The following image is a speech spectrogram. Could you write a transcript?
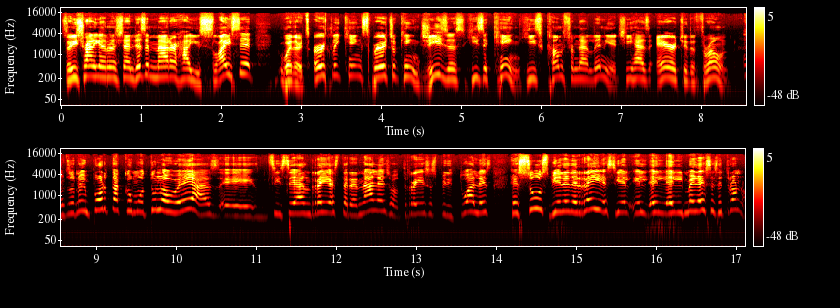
So he's trying to get them to understand it doesn't matter how you slice it, whether it's earthly king, spiritual king, Jesus, he's a king. He comes from that lineage. He has heir to the throne. Entonces no importa cómo tú lo veas, eh, si sean reyes terrenales o reyes espirituales, Jesús viene de reyes y él, él- él- él merece ese trono.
